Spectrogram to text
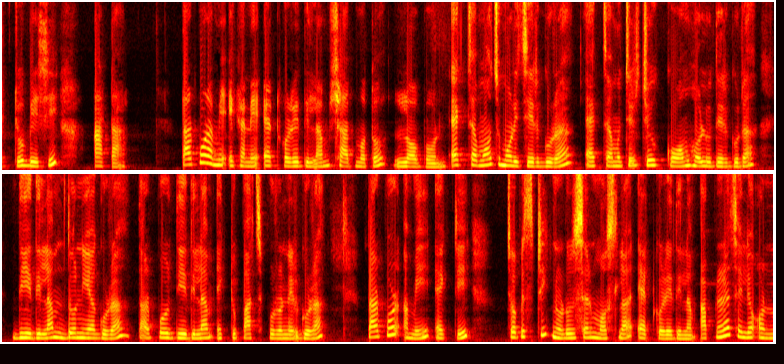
একটু বেশি আটা। তারপর আমি এখানে অ্যাড করে দিলাম স্বাদ মতো লবণ। এক চামচ মরিচের গুঁড়া, এক চামচের চেয়েও কম হলুদের গুঁড়া, দিয়ে দিলাম ধনিয়া গুঁড়া, তারপর দিয়ে দিলাম একটু পাঁচ ফোড়নের গুঁড়া। তারপর আমি একটি চপস্টিক নুডলসের মশলা অ্যাড করে দিলাম। আপনারা চাইলে অন্য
